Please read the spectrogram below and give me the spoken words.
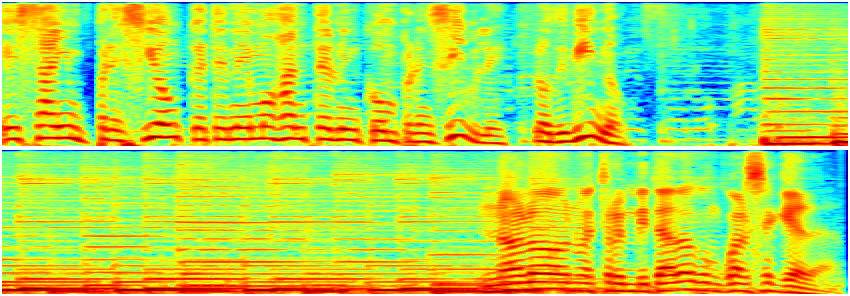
esa impresión que tenemos ante lo incomprensible, lo divino. No lo, nuestro invitado, ¿con cuál se queda?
